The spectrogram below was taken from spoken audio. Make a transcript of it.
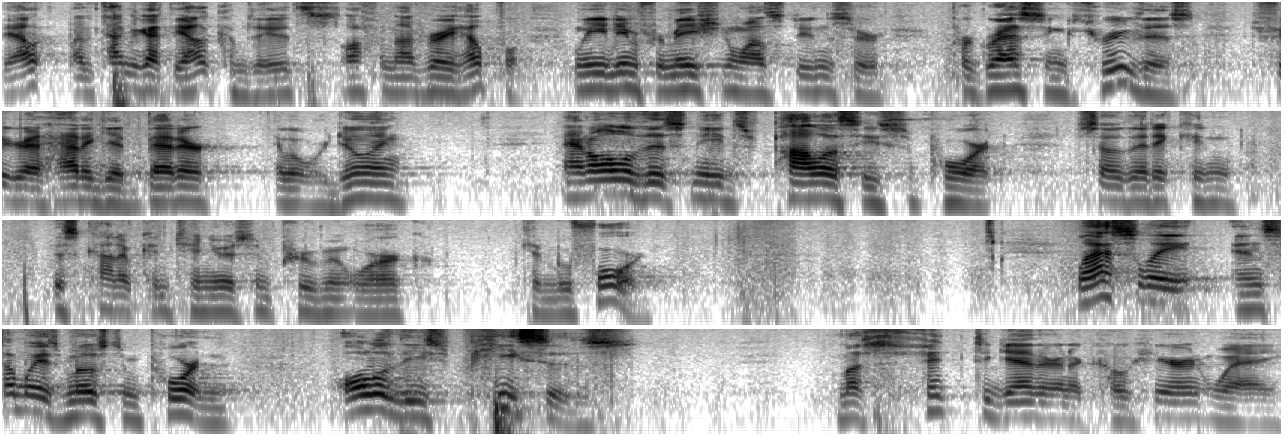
by the time you got the outcomes data, it's often not very helpful. We need information while students are progressing through this to figure out how to get better at what we're doing. And all of this needs policy support so that it can, this kind of continuous improvement work can move forward. Lastly, and in some ways most important, all of these pieces must fit together in a coherent way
